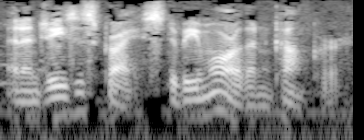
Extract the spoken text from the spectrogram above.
and in Jesus Christ to be more than conquerors.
